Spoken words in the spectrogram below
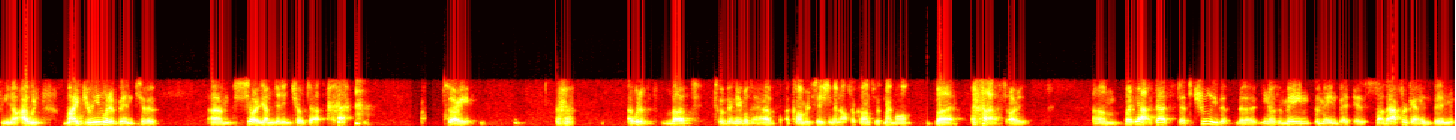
you know, I would, my dream would have been to, um, sorry, I'm getting choked up. sorry. I would have loved have been able to have a conversation in Afrikaans with my mom, but sorry. Um, but yeah, that's that's truly the, the you know the main the main bit is South Africa has been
